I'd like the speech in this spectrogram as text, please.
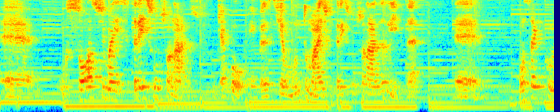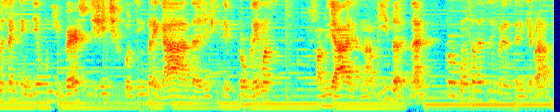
é, o sócio mais três funcionários que é pouco. Tem empresa que tinha muito mais que três funcionários ali, né? É, consegue começar a entender o universo de gente que ficou desempregada, gente que teve problemas familiares na vida, né? Por conta dessas empresas terem quebrado.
